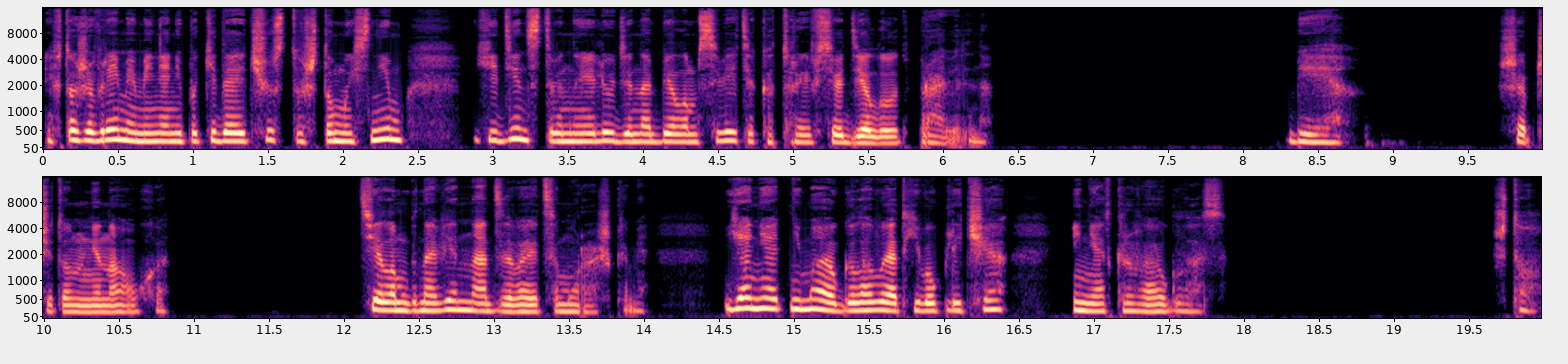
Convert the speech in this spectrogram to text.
И в то же время меня не покидает чувство, что мы с ним — единственные люди на белом свете, которые все делают правильно. «Бея», — шепчет он мне на ухо. Тело мгновенно отзывается мурашками. Я не отнимаю головы от его плеча и не открываю глаз. «Что?»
